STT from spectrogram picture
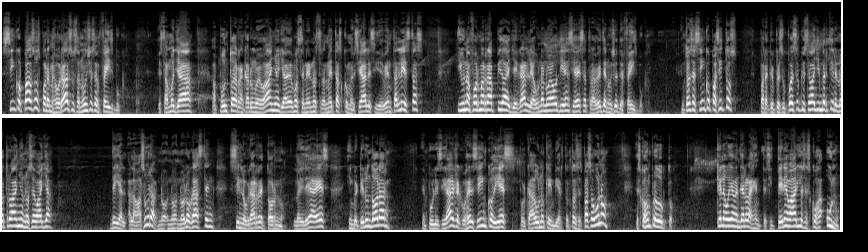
Cinco pasos para mejorar sus anuncios en Facebook. Estamos ya a punto de arrancar un nuevo año, ya debemos tener nuestras metas comerciales y de ventas listas. Y una forma rápida de llegarle a una nueva audiencia es a través de anuncios de Facebook. Entonces, cinco pasitos para que el presupuesto que usted vaya a invertir el otro año no se vaya a la basura, no, no, no lo gasten sin lograr retorno. La idea es invertir un dólar en publicidad y recoger 5, 10 por cada uno que invierto. Entonces, paso uno, escoja un producto. ¿Qué le voy a vender a la gente? Si tiene varios, escoja uno,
